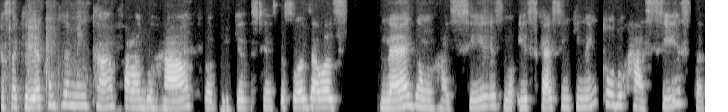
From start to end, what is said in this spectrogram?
Eu só queria complementar a fala do Rafa, porque assim, as pessoas elas negam o racismo e esquecem que nem todo racista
